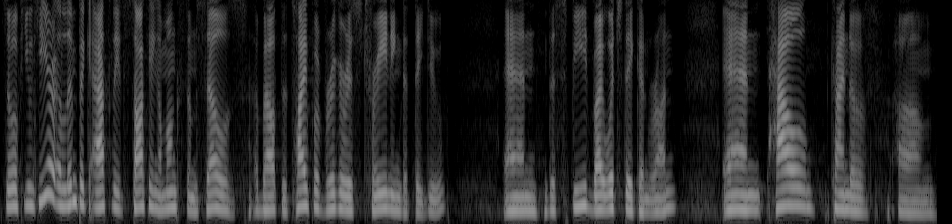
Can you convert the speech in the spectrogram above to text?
So if you hear Olympic athletes talking amongst themselves about the type of rigorous training that they do and the speed by which they can run and how kind of um,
